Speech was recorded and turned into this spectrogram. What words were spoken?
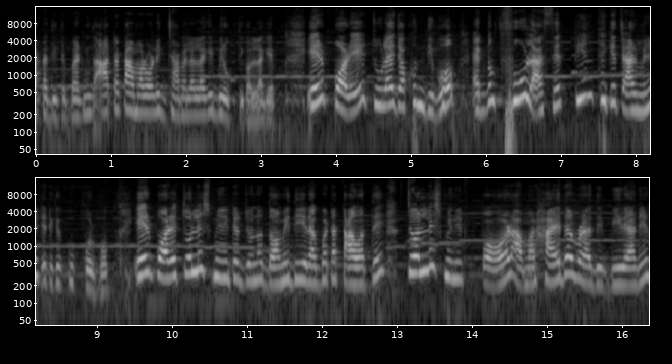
আটা দিতে পারেন। কিন্তু আটাটা আমার অনেক ঝামেলা লাগে, বিরক্তিকর লাগে। এরপরে চুলায় যখন দিব, একদম ফুল আসে তিন থেকে চার মিনিট এটাকে কুক করব। এরপরে চল্লিশ মিনিটের জন্য দমে দিয়ে রাখব একটা তাওয়াতে। চল্লিশ মিনিট পর আমার হায়দ্রাবাদি বিরিয়ানির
